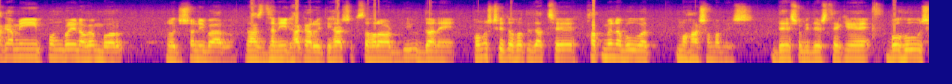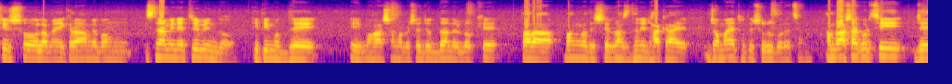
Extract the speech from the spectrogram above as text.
আগামী পনেরোই নভেম্বর, রোজ শনিবার রাজধানী ঢাকার ঐতিহাসিক সোহরাওয়ার্দী উদ্যানে অনুষ্ঠিত হতে যাচ্ছে খতমে নবুয়ত মহাসমাবেশ। দেশ ও বিদেশ থেকে বহু শীর্ষ ওলামা ইকরাম এবং ইসলামী নেতৃবৃন্দ ইতিমধ্যে এই মহাসমাবেশে যোগদানের লক্ষ্যে তারা বাংলাদেশের রাজধানী ঢাকায় জমায়েত হতে শুরু করেছেন। আমরা আশা করছি যে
